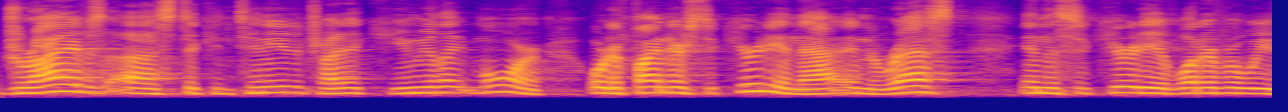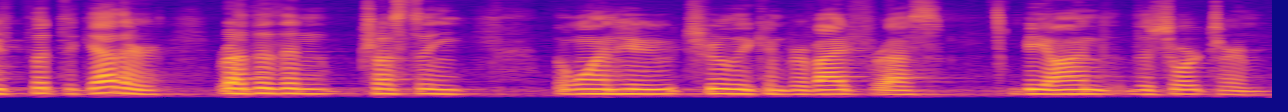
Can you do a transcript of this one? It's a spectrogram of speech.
drives us to continue to try to accumulate more or to find our security in that and rest in the security of whatever we've put together rather than trusting the one who truly can provide for us beyond the short term.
